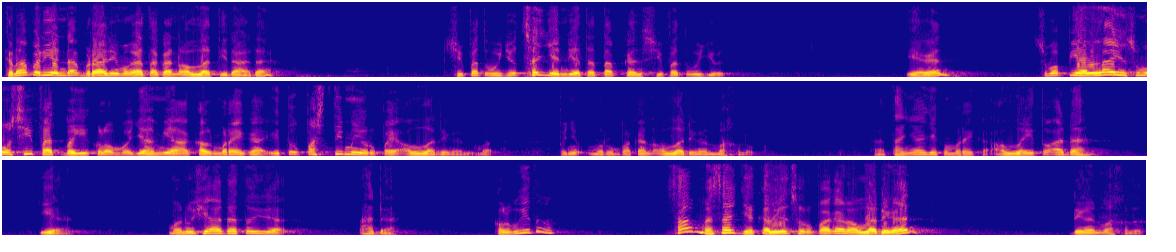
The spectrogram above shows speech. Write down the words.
Kenapa dia tidak berani mengatakan Allah tidak ada? Sifat wujud saja yang dia tetapkan, sifat wujud. Iya kan? Sebab yang lain semua sifat bagi kelompok Jahmiyah akal mereka itu pasti menyerupai Allah dengan merupakan Allah dengan makhluk. Nah, tanya aja ke mereka, Allah itu ada? Iya. Manusia ada atau tidak? Ada. Kalau begitu, sama saja kalian serupakan Allah dengan dengan makhluk.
